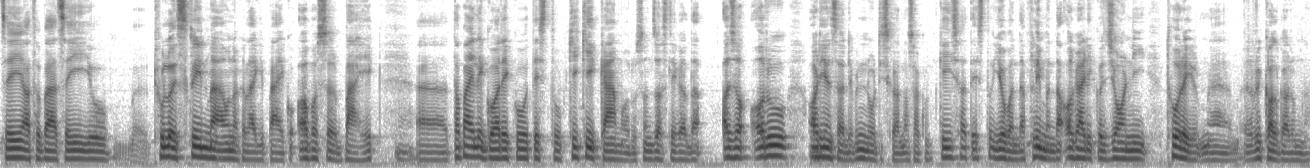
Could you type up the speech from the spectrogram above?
चाहिँ अथवा चाहिँ यो ठुलो स्क्रिनमा आउनको लागि पाएको अवसर बाहेक तपाईँले गरेको त्यस्तो के के कामहरू छन् जसले गर्दा अझ अरू अडियन्सहरूले पनि नोटिस गर्न सकुन्? केही छ त्यस्तो? योभन्दा फिल्मभन्दा अगाडिको जर्नी थोरै रिकल गरौँ न।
